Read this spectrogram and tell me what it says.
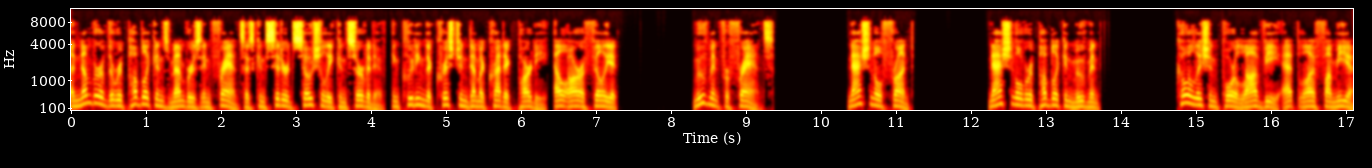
A number of the Republicans' members in France is considered socially conservative, including the Christian Democratic Party, LR affiliate Movement for France National Front National Republican Movement Coalition pour la vie et la famille.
